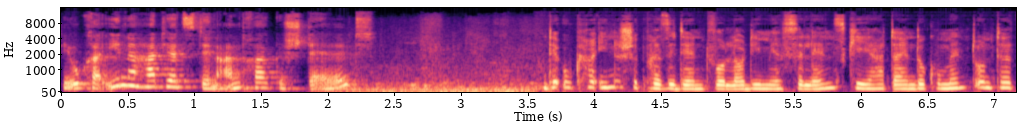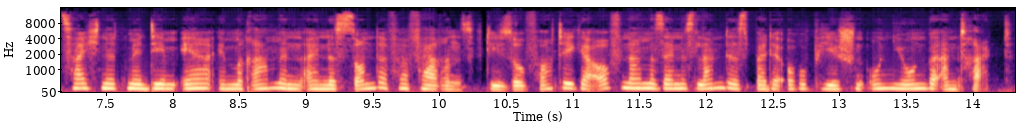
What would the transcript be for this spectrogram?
Die Ukraine hat jetzt den Antrag gestellt, der ukrainische Präsident Volodymyr Zelensky hat ein Dokument unterzeichnet, mit dem er im Rahmen eines Sonderverfahrens die sofortige Aufnahme seines Landes bei der Europäischen Union beantragt.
